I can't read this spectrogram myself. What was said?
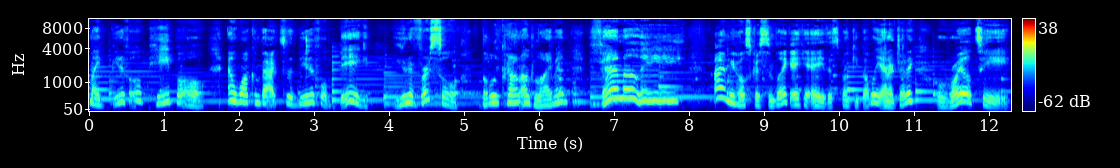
my beautiful people, and welcome back to the beautiful, big, universal, bubbly crown alignment family. I'm your host, Kristen Blake, aka the spunky, bubbly, energetic royalty.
